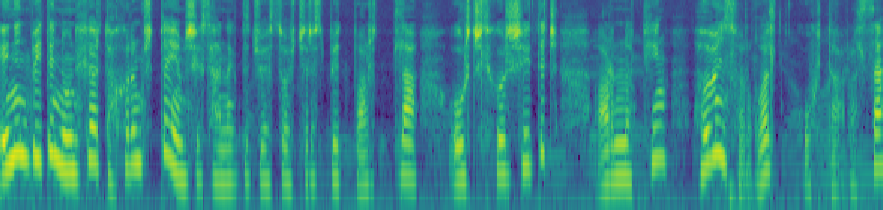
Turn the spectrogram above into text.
Энэ нь бидэнд үнэхээр тохиромжтой юм шиг санагдаж байсан учраас бид бордлоо өөрчлөхөөр шийдэж орон нутгийн хувийн сургуульд хүүхдээ оруулсан.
